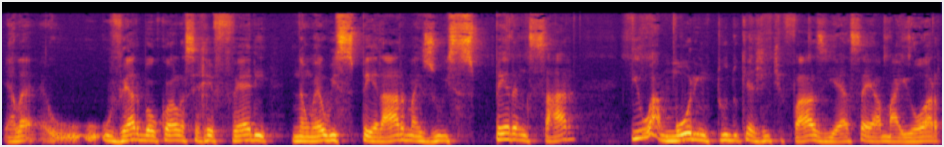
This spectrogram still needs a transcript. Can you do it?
Ela, o, o verbo ao qual ela se refere não é o esperar, mas o esperançar e o amor em tudo que a gente faz, e essa é a maior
